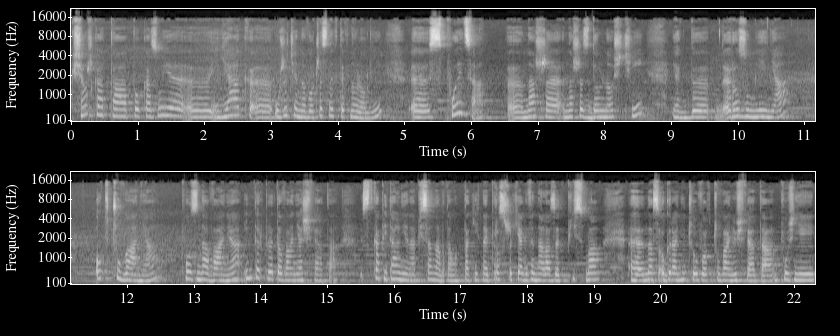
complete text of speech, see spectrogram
Książka ta pokazuje, jak użycie nowoczesnych technologii spłyca nasze, nasze zdolności jakby rozumienia, odczuwania, poznawania, interpretowania świata. Jest kapitalnie napisana, bo tam od takich najprostszych jak wynalazek pisma e, nas ograniczył w odczuwaniu świata. Później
